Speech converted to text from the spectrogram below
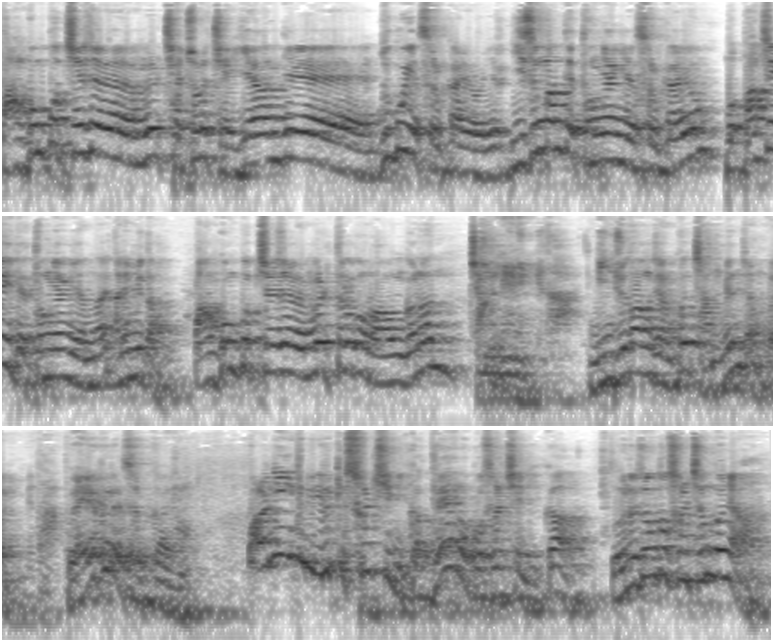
방공법 제정을 최초로 제기한 게 누구였을까요? 이승만 대통령이었을까요? 뭐 박정희 대통령이었나요? 아닙니다. 방공법 제정을 들고 나온 거는 장면입니다. 민주당 정권 장면 정권입니다. 왜 그랬을까요? 빨갱이들이 이렇게 설치니까 대놓고 설치니까 어느 정도 설친 거냐?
